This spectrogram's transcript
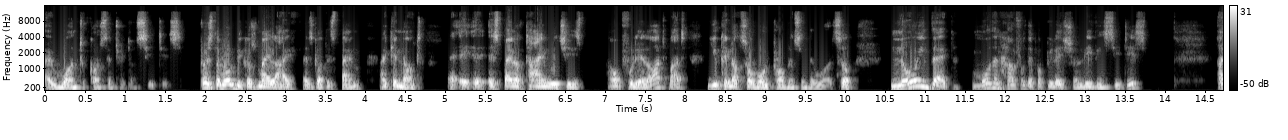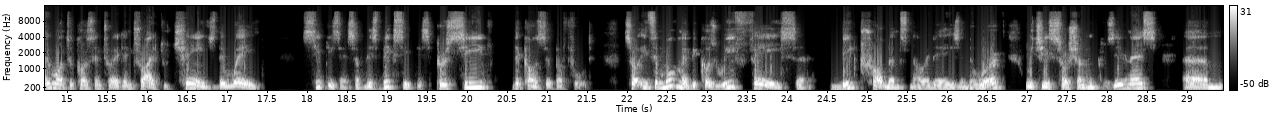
I want to concentrate on cities. First of all, because my life has got a span. I cannot, a, a span of time which is hopefully a lot, but you cannot solve all problems in the world. So, knowing that more than half of the population live in cities, I want to concentrate and try to change the way citizens of these big cities perceive the concept of food. So it's a movement because we face uh, big problems nowadays in the world, which is social inclusiveness, um,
